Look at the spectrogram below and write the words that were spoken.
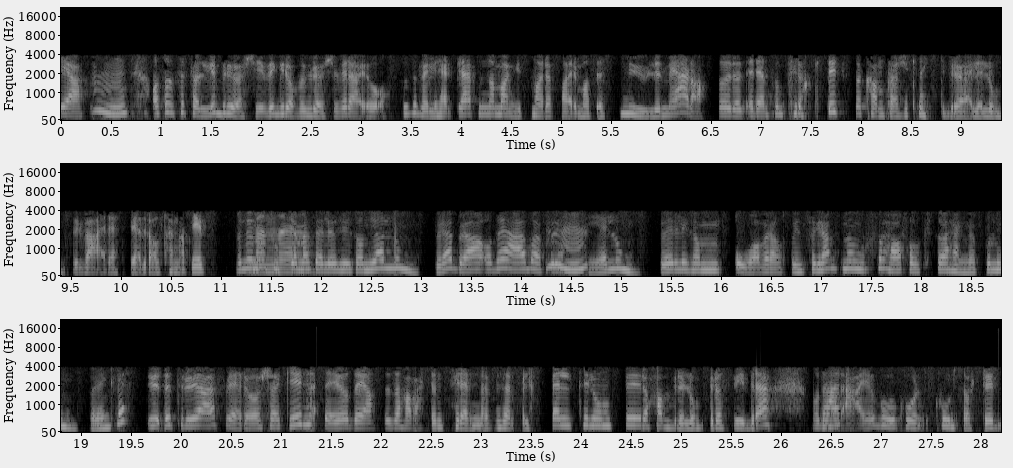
Ja, mm. altså selvfølgelig brødskiver, grove brødskiver er jo også selvfølgelig helt greit, men det er mange som har erfaring med at det smuler mer, da. Så rent sånn praktisk så kan kanskje knekkebrød eller lomper være et bedre alternativ. Men, Men, nå tok jeg eh, meg selv i å si sånn, ja, lomper er bra, og det er bare for mm. å se lomper liksom overalt på Instagram. Men hvorfor har folk så hangup på lomper, egentlig? Det tror jeg er flere årsaker. Jeg ser jo det at det har vært en trend med f.eks. lomper og havrelomper osv. Og det her er jo gode korn kornsorter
